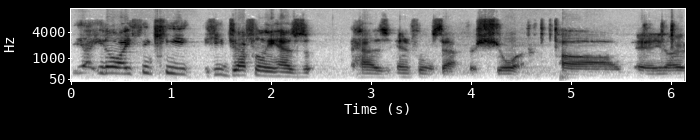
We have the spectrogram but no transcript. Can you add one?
Yeah, you know, I think he he definitely has has influenced that for sure. Uh, and you know, a,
